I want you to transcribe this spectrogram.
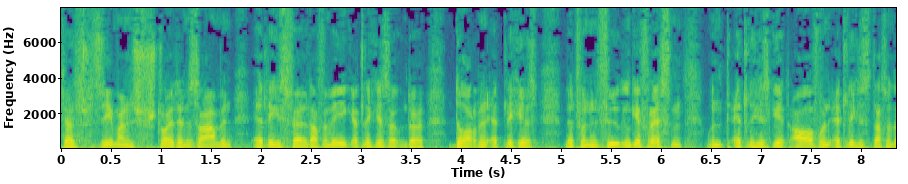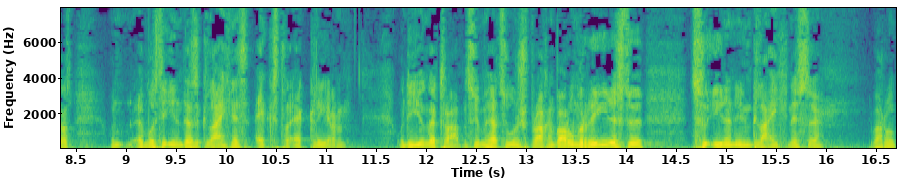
das Seemann streut den Samen, etliches fällt auf den Weg, etliches unter Dornen, etliches wird von den Vögeln gefressen und etliches geht auf und etliches das und das. Und er musste ihnen das Gleichnis extra erklären. Und die Jünger traten zu ihm herzu und sprachen, warum redest du zu ihnen in Gleichnisse? Warum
